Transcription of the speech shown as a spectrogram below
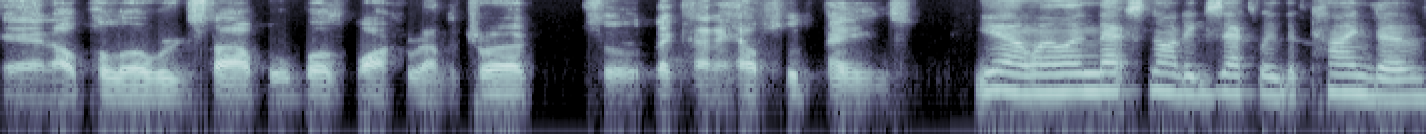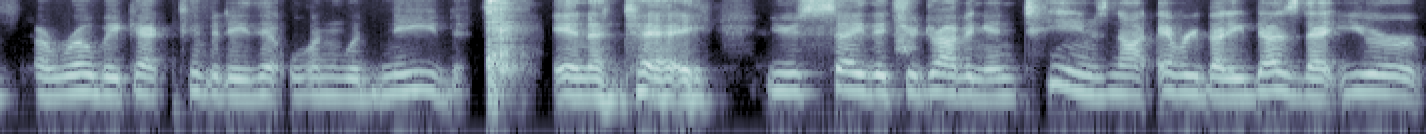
and I'll pull over and stop. We'll both walk around the truck so that kind of helps with pains. Yeah, well, and that's not exactly the kind of aerobic activity that one would need in a day. You say that you're driving in teams. Not everybody does that. You're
